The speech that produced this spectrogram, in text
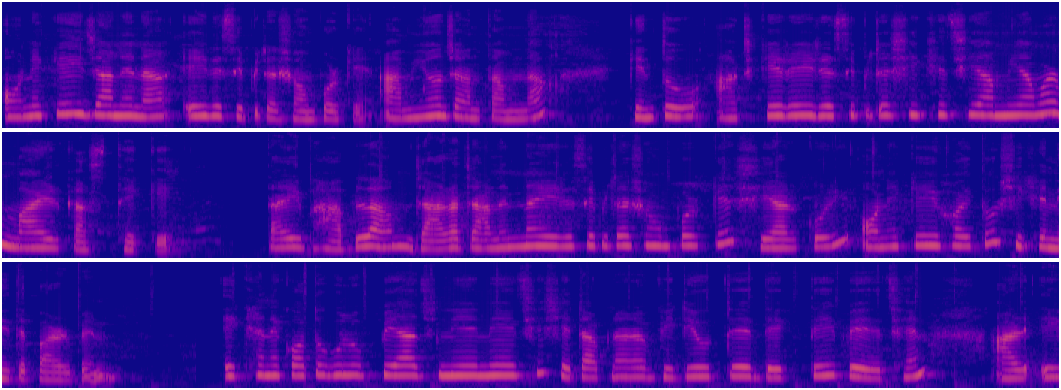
অনেকেই জানে না এই রেসিপিটা সম্পর্কে, আমিও জানতাম না। কিন্তু আজকের এই রেসিপিটা শিখেছি আমি আমার মায়ের কাছ থেকে। তাই ভাবলাম যারা জানেন না এই রেসিপিটা সম্পর্কে শেয়ার করি, অনেকেই হয়তো শিখে নিতে পারবেন। এখানে কতগুলো পেঁয়াজ নিয়ে নিয়েছি সেটা আপনারা ভিডিওতে দেখতেই পেয়েছেন। আর এই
